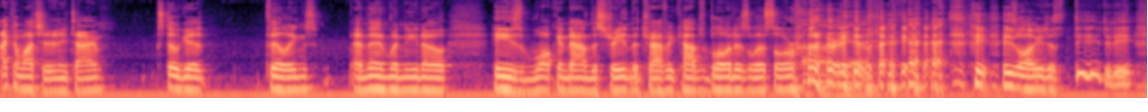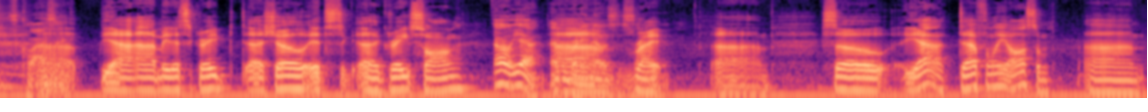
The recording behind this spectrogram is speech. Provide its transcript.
I can watch it anytime. Still get feelings. And then when you know he's walking down the street and the traffic cop's blowing his whistle or whatever, Oh, yeah. he's, like- he's walking just. dee, dee, dee. It's classic. Uh, yeah, I mean it's a great uh, show. It's a great song, oh yeah. Everybody um, knows this. right? Um, so yeah, definitely awesome. Um,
